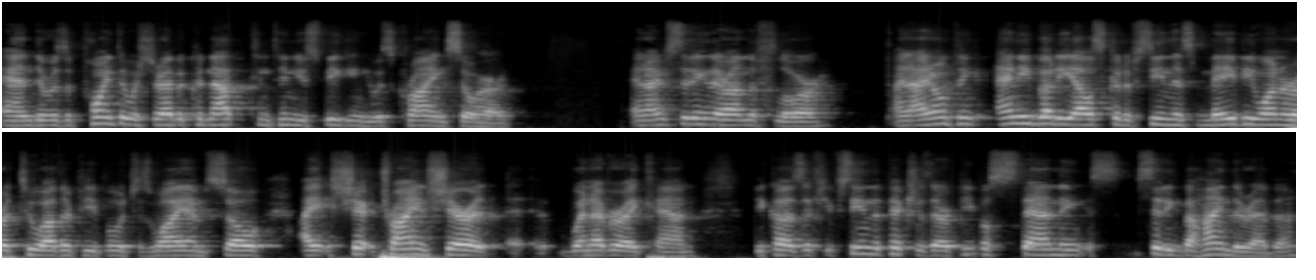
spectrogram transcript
And there was a point at which the Rebbe could not continue speaking. He was crying so hard. And I'm sitting there on the floor. And I don't think anybody else could have seen this, maybe one or two other people, which is why I'm so, I share, try and share it uh, whenever I can. Because if you've seen the pictures, there are people standing, sitting behind the Rebbe.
